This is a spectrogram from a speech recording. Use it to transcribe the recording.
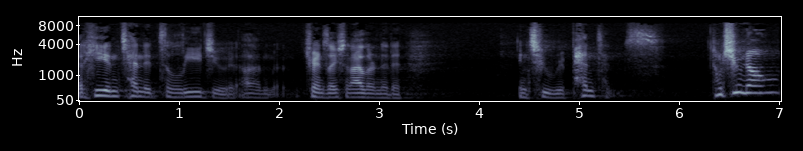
that He intended to lead you? Um, translation I learned it into repentance. Don't you know?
